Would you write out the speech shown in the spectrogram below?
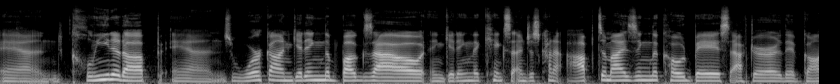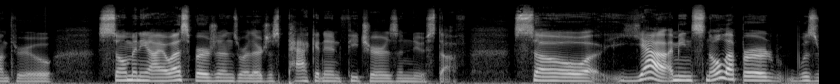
and clean it up and work on getting the bugs out and getting the kinks out and just kind of optimizing the code base after they've gone through so many iOS versions where they're just packing in features and new stuff. So, yeah, I mean, Snow Leopard was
